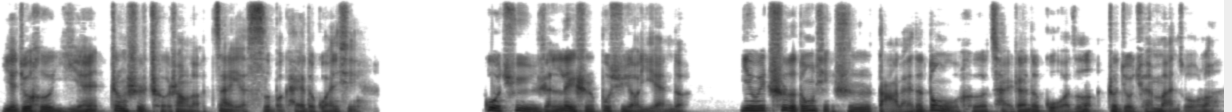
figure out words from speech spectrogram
也就和盐正式扯上了再也撕不开的关系。过去人类是不需要盐的，因为吃的东西是打来的动物和采摘的果子，这就全满足了。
